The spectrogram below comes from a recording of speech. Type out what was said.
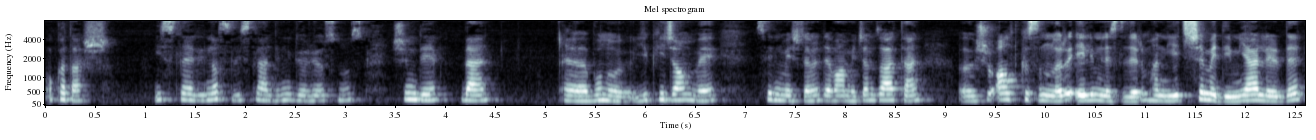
O kadar isleri nasıl islendiğini görüyorsunuz. Şimdi ben e, bunu yıkayacağım ve silme işlemine devam edeceğim. Zaten e, şu alt kısımları elimle silerim. Hani yetişemediğim yerleri de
